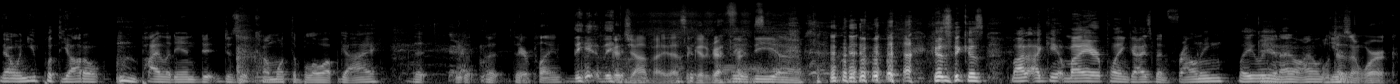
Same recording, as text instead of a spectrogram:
Now, when you put the autopilot in, d- does it come with the blow up guy? That, that, that, that Airplane. good job, buddy. That's a good the, reference. the because because my I can't my airplane guy's been frowning lately, and I don't I don't well, it doesn't it. work.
